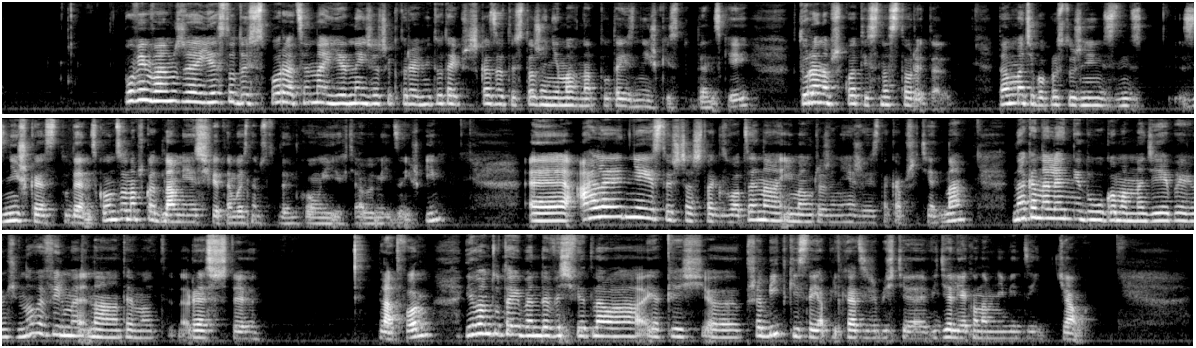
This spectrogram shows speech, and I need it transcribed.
powiem Wam, że jest to dość spora cena i jednej rzeczy, która mi tutaj przeszkadza, to jest to, że nie ma tutaj zniżki studenckiej, która na przykład jest na Storytel. Tam macie po prostu zni- zni- zniżkę studencką, co na przykład dla mnie jest świetne, bo jestem studentką i chciałabym mieć zniżki. E, ale nie jest to jeszcze aż tak zła cena i mam wrażenie, że jest taka przeciętna. Na kanale niedługo, mam nadzieję, pojawią się nowe filmy na temat reszty platform. Ja Wam tutaj będę wyświetlała jakieś e, przebitki z tej aplikacji, żebyście widzieli, jak ona mniej więcej działa.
